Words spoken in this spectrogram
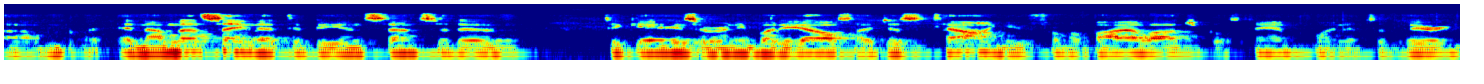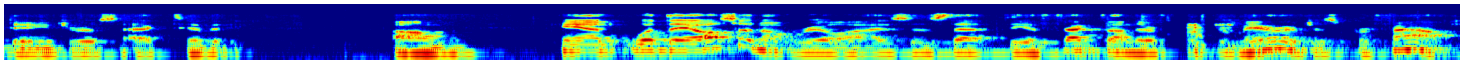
Um, and I'm not saying that to be insensitive to gays or anybody else. I'm just telling you from a biological standpoint, it's a very dangerous activity. Um, and what they also don't realize is that the effect on their future marriage is profound.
